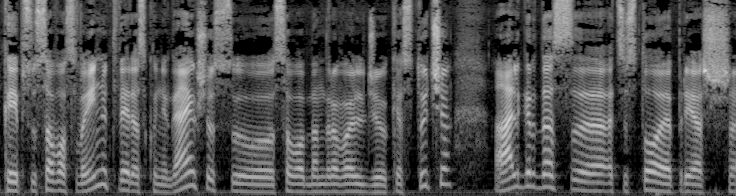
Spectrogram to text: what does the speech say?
kaip su savo svainiu tvėrės kunigaikščiu, su savo bendravaldžiu Kestučiu, Algirdas e, atsistojo prieš e,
